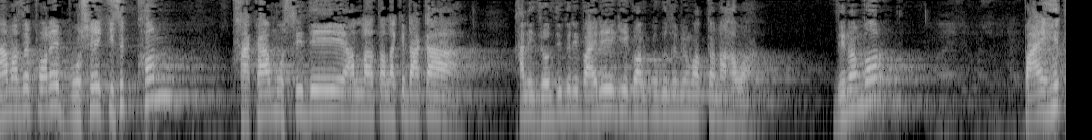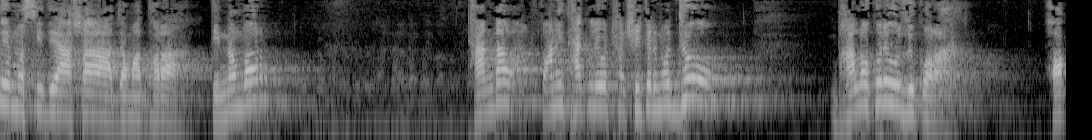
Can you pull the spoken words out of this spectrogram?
নামাজের পরে বসে কিছুক্ষণ থাকা মসজিদে আল্লাহ তালাকে ডাকা, খালি জলদি করে বাইরে গিয়ে গল্প গুজবে মত্ত না হওয়া। দুই নম্বর, পায়ে হেঁটে মসজিদে আসা, জমাত ধরা। তিন নম্বর, ঠান্ডা পানি থাকলেও শীতের মধ্যেও ভালো করে উজু করা, হক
